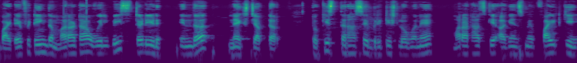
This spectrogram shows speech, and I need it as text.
by defeating the Maratha will be studied in the next chapter तो किस तरह से ब्रिटिश लोगों ने मराठास के अगेंस्ट में फाइट की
